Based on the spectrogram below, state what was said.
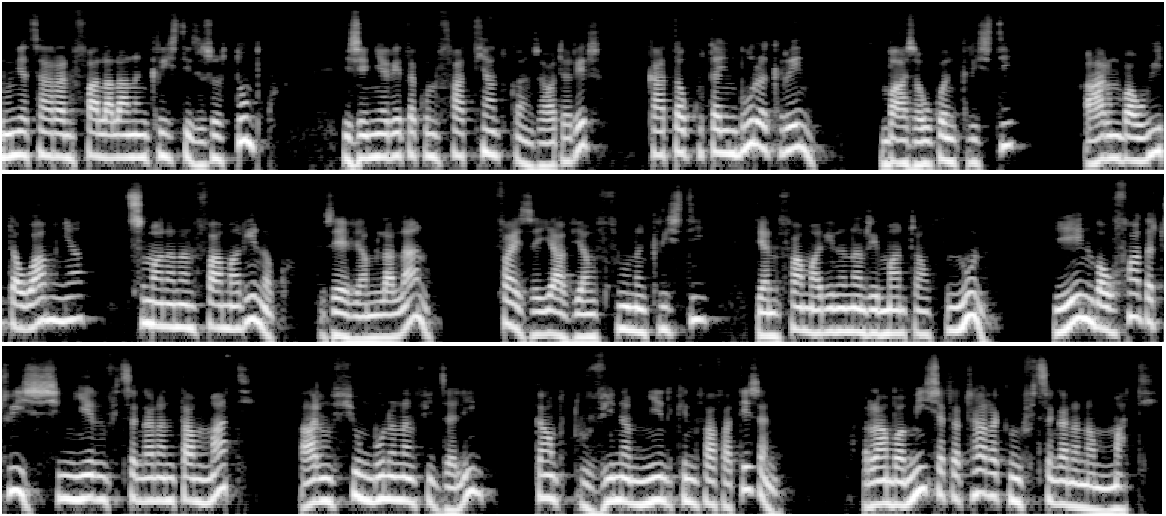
Noho ny hatsaran'ny fahalalana an'i Kristy Jesosy Tompoko, izay niaretako ny fatiantoka ny zavatra rehetra, ka ataoko ho taimboraka ireny mba hazahoako an'i Kristy, ary mba ho hita ao Aminy aho, tsy manana ny fahamarinako, izay avy amin'ny lalàna, fa izay avy amin'ny finoana an'i Kristy, dia ny fahamarinan'Andriamanitra amin'ny finoana, eny, mba ho fantatro Izy sy ny herin'ny fitsanganany tamin'ny maty, ary ny fiombonana ny fijaliany ka ampitoviana amin'ny endriky ny fahafatesany, raha mba misy hatratraraky ny fitsanganana amin'ny maty.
